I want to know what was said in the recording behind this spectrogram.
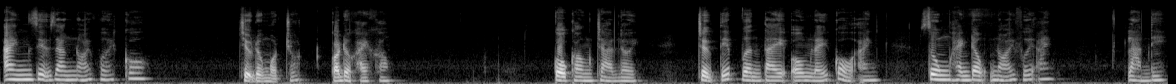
Anh dịu dàng nói với cô. Chịu được một chút, có được hay không? Cô không trả lời. Trực tiếp vươn tay ôm lấy cổ anh, dùng hành động nói với anh. Làm đi,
